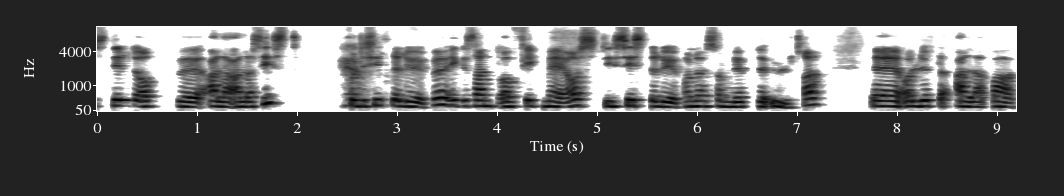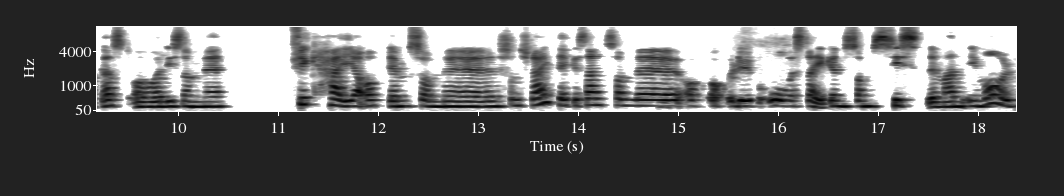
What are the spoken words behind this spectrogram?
stilte opp eh, aller, aller sist på det siste løpet ikke sant? og fikk med oss de siste løperne som løpte ultra. Eh, og løpte aller bakerst og liksom eh, fikk heia opp dem som, eh, som sleit, ikke sant? Som, og, og, løp over streken som sistemann i mål.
